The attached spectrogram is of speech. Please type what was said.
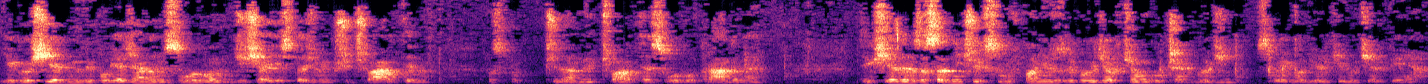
Jego siedmiu wypowiedzianym słowom. Dzisiaj jesteśmy przy czwartym. Przydamy czwarte słowo pragnę. Tych siedem zasadniczych słów Pan Jezus wypowiedział w ciągu trzech godzin swojego wielkiego cierpienia.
